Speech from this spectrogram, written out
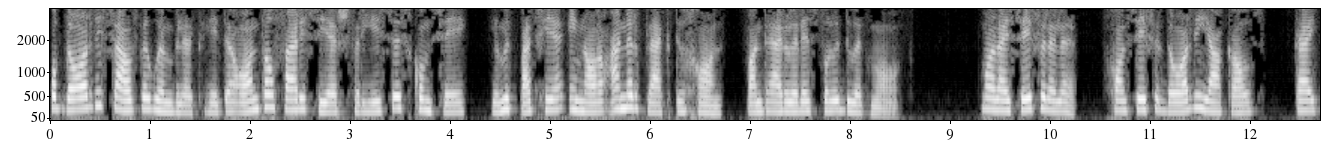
Op daar diezelfde oomblik het een aantal fariseers vir Jezus kom sê, je moet pad gee en na een ander plek toe gaan, want Herodes wil het doodmaak. Maar hy sê vir hulle, gaan sê vir daar die jakals, kyk,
